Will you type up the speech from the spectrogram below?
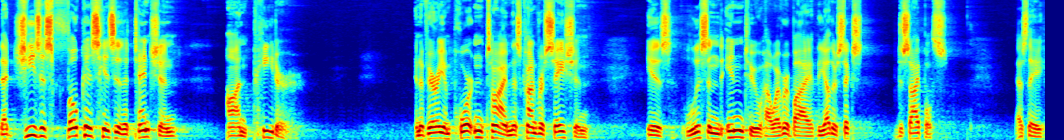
that Jesus focused his attention on Peter. In a very important time, this conversation is listened into, however, by the other six disciples as they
